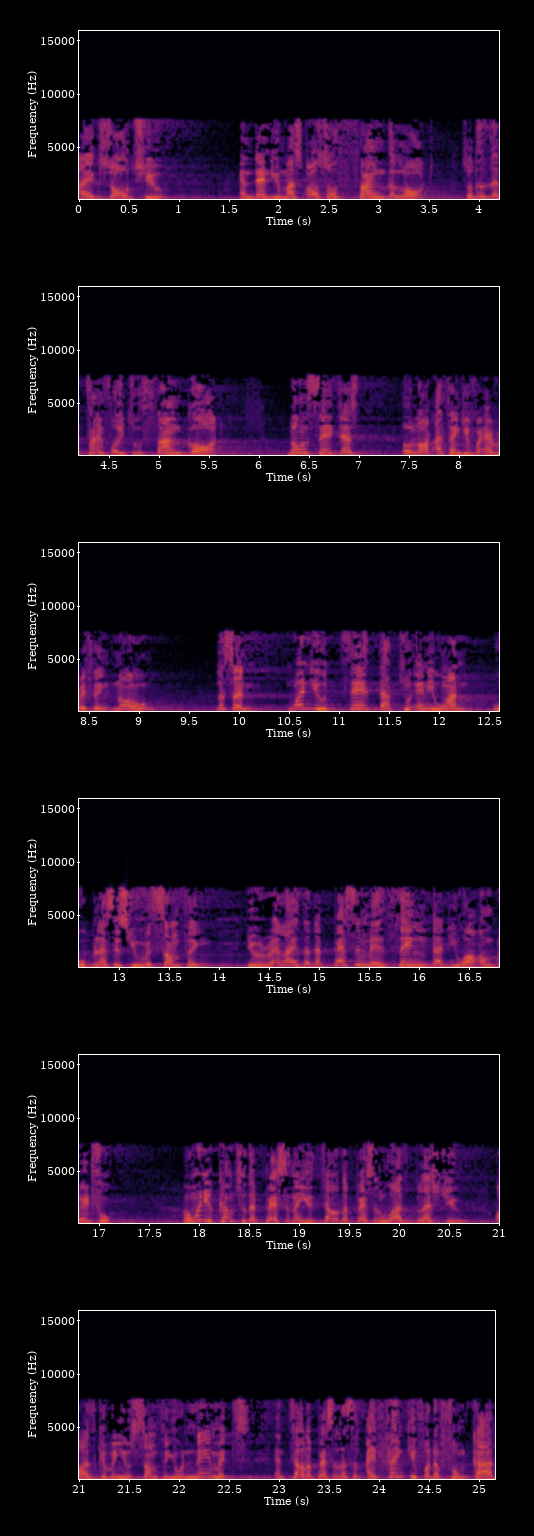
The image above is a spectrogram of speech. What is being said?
I exalt you. And then you must also thank the Lord. So this is the time for you to thank God. Don't say just, oh Lord, I thank you for everything. No. Listen, when you say that to anyone who blesses you with something, you realize that the person may think that you are ungrateful. But when you come to the person and you tell the person who has blessed you or has given you something, you name it and tell the person, listen, I thank you for the phone card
